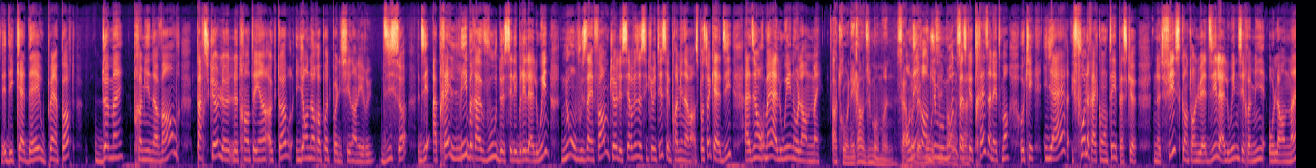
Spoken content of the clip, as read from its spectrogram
des cadets ou peu importe, demain, 1er novembre, parce que le, le 31 octobre, il n'y en aura pas de policiers dans les rues. Dis ça. Dis après, libre à vous de célébrer l'Halloween. Nous, on vous informe que le service de sécurité, c'est le 1er novembre. C'est pas ça qu'elle a dit. Elle a dit, on remet Halloween au lendemain. En tout cas, on est rendu moumoune. Ça On est rendu moumoune bon parce que très honnêtement, OK, hier, il faut le raconter parce que notre fils, quand on lui a dit l'Halloween s'est remis au lendemain,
